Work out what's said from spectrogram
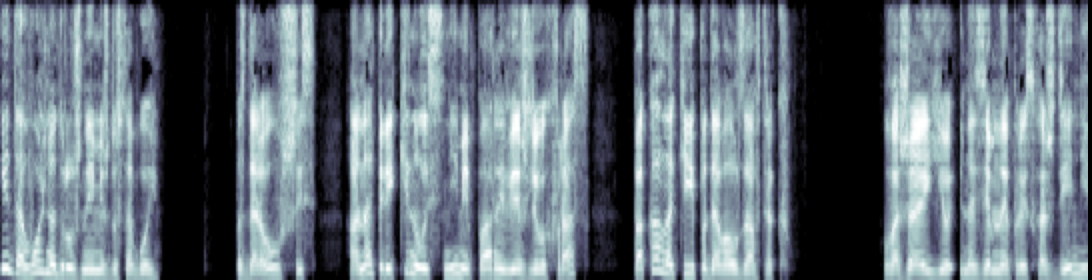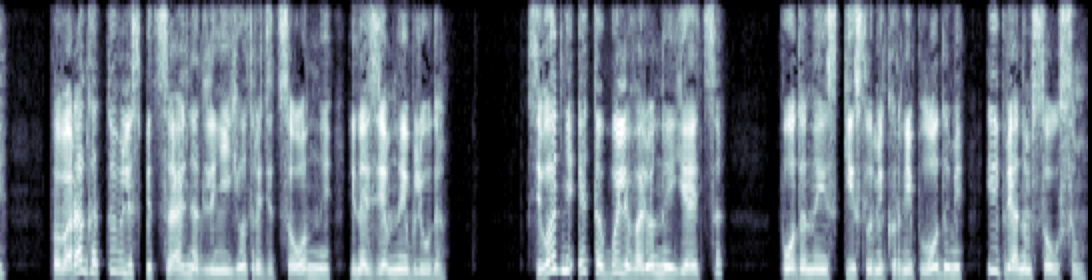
и довольно дружны между собой. Поздоровавшись, она перекинулась с ними парой вежливых фраз пока лакей подавал завтрак. Уважая ее иноземное происхождение, повара готовили специально для нее традиционные иноземные блюда. Сегодня это были вареные яйца, поданные с кислыми корнеплодами и пряным соусом,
